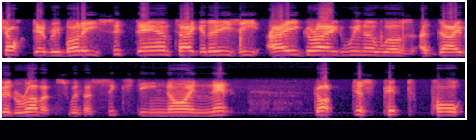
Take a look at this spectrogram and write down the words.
shocked, everybody. Sit down, take it easy. A grade winner was a David Roberts with a 69 net got just pipped Paul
